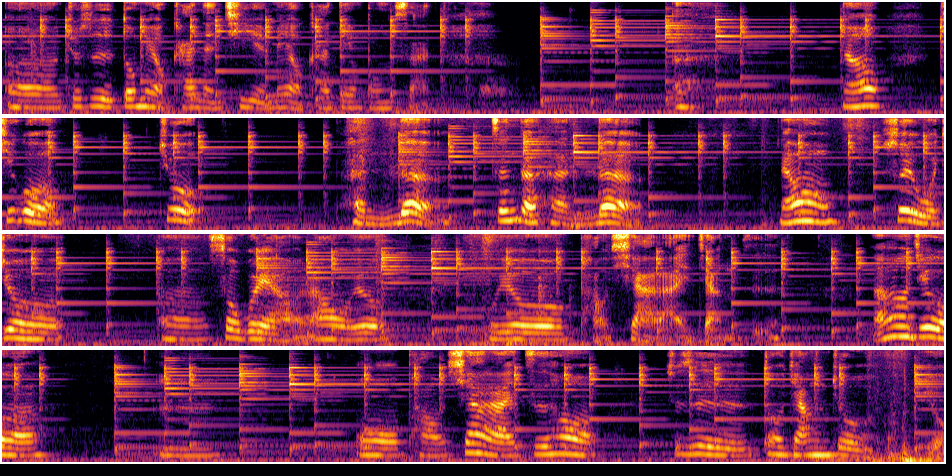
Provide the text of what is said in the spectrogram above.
呃就是都没有开冷气，也没有开电风扇，呃，然后结果。就很热，真的很热，然后所以我就呃受不了，然后我又我又跑下来这样子，然后结果嗯，我跑下来之后，就是豆浆就有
